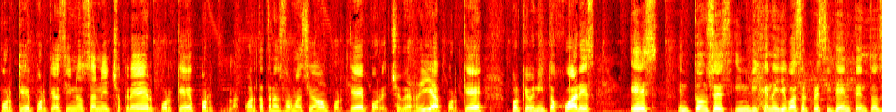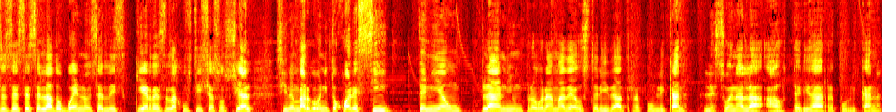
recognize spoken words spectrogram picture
¿Por qué? Porque así nos han hecho creer. ¿Por qué? Por la cuarta transformación. ¿Por qué? Por Echeverría. ¿Por qué? Porque Benito Juárez es entonces indígena y llegó a ser presidente. Entonces ese es el lado bueno, esa es la izquierda, esa es la justicia social. Sin embargo, Benito Juárez sí tenía un plan y un programa de austeridad republicana. ¿Le suena la austeridad republicana?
